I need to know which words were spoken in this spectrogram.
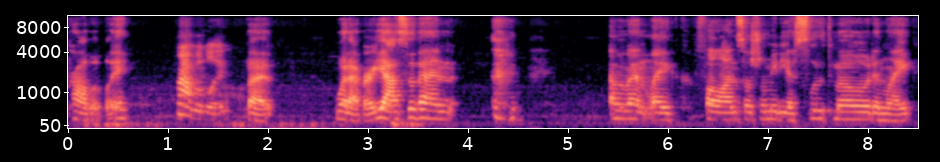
Probably. Probably. but whatever. Yeah. So then I went like full on social media sleuth mode and like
